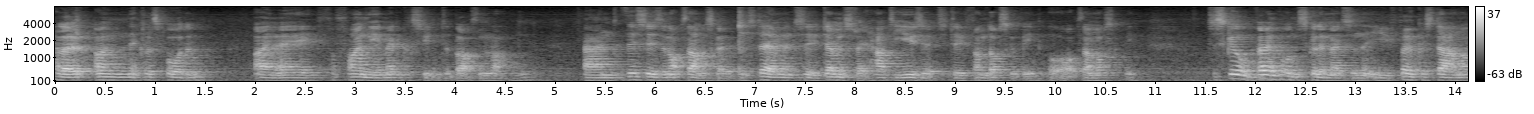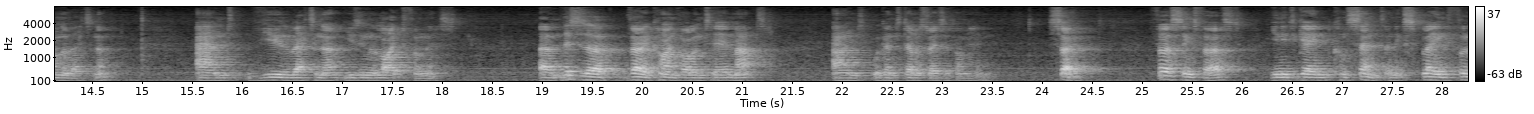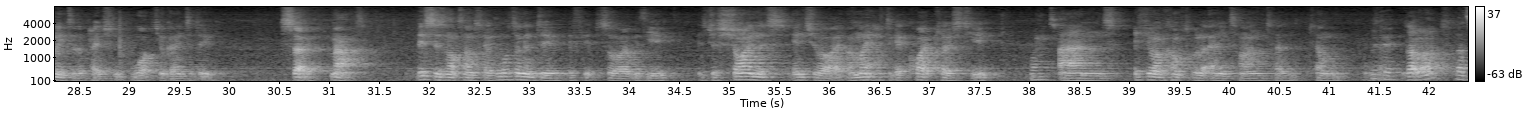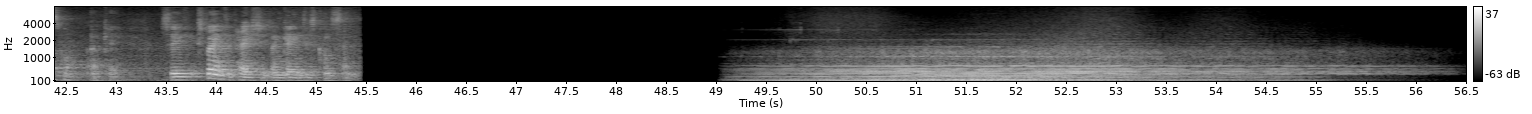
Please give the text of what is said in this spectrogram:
Hello, I'm Nicholas Forden. I'm a finally a medical student at Barton London, and this is an ophthalmoscope. And today I'm going to demonstrate how to use it to do fundoscopy or ophthalmoscopy. It's a skill, very important skill in medicine that you focus down on the retina and view the retina using the light from this. Um, this is a very kind volunteer, Matt, and we're going to demonstrate it on him. So, first things first, you need to gain consent and explain fully to the patient what you're going to do. So, Matt, this is not time ophthalmoscope. What I'm going to do, if it's all right with you, is just shine this into your eye. I might have to get quite close to you, Right. and if you're uncomfortable at any time, tell, tell me. Is Okay. Is that right? That's fine. Okay. So you've explained to the patient and gained his consent.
